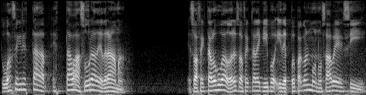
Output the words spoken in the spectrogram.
Tú vas a seguir esta, esta basura de drama eso afecta a los jugadores, eso afecta al equipo. Y después, para colmo, no sabe si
